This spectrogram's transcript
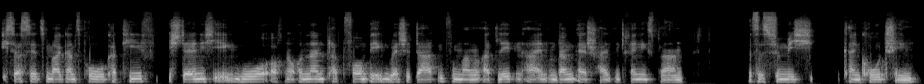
ich sage es jetzt mal ganz provokativ, ich stelle nicht irgendwo auf einer Online-Plattform irgendwelche Daten von meinem Athleten ein und dann erscheint ein Trainingsplan. Das ist für mich kein Coaching.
